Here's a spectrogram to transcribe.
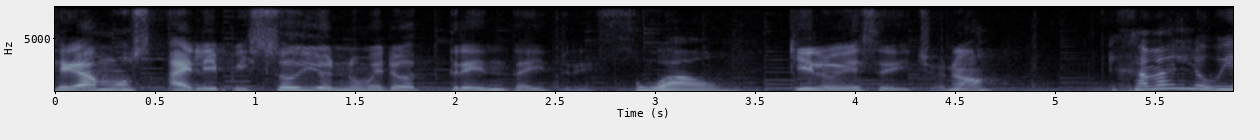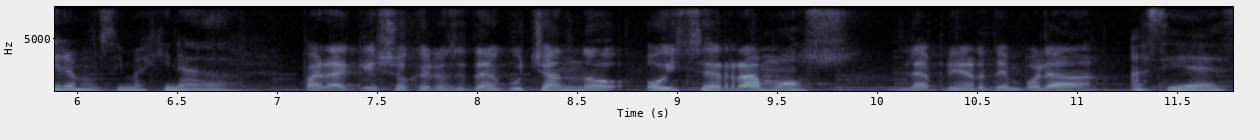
Llegamos al episodio número 33. Wow. ¿Quién lo hubiese dicho, no? Jamás lo hubiéramos imaginado. Para aquellos que nos están escuchando, hoy cerramos la primera temporada. Así es.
